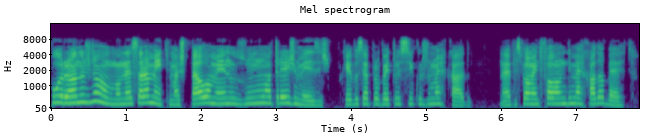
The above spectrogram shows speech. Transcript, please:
Por anos não, não necessariamente, mas pelo menos um a três meses, porque aí você aproveita os ciclos do mercado, né? Principalmente falando de mercado aberto.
